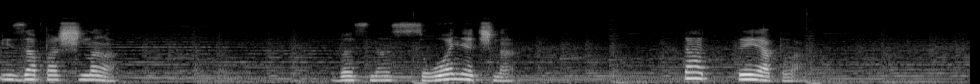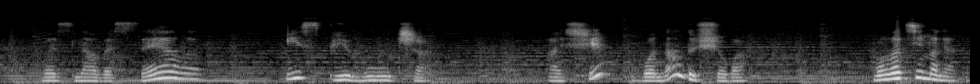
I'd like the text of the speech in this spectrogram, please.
і запашна. Весна сонячна та тепла. Весна весела і співуча. А ще вона дощова. Молодці малята!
